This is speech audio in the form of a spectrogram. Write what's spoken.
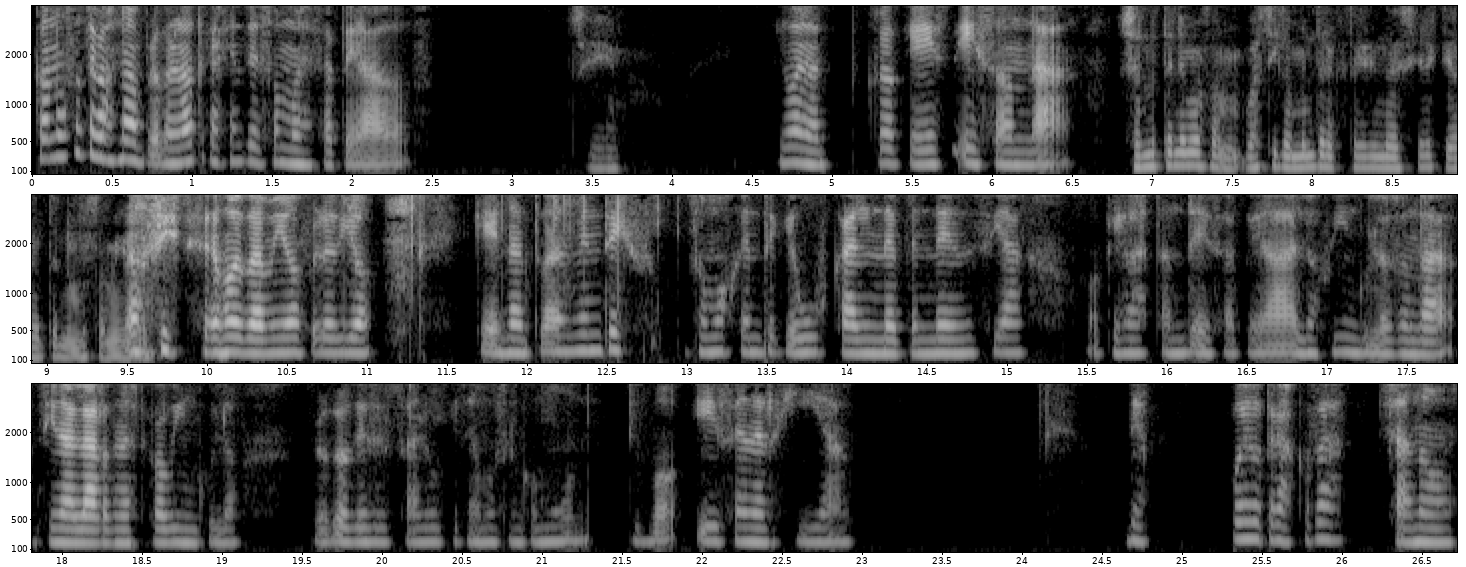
Con nosotros no, pero con la otra gente somos desapegados. Sí. Y bueno, creo que es eso onda. Ya no tenemos, am- básicamente lo que está queriendo decir es que no tenemos amigos. No, sí tenemos amigos, pero digo que naturalmente somos gente que busca la independencia o que es bastante desapegada a los vínculos, onda, sin hablar de nuestro vínculo. Pero creo que eso es algo que tenemos en común, tipo esa energía. Después otras cosas ya no.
